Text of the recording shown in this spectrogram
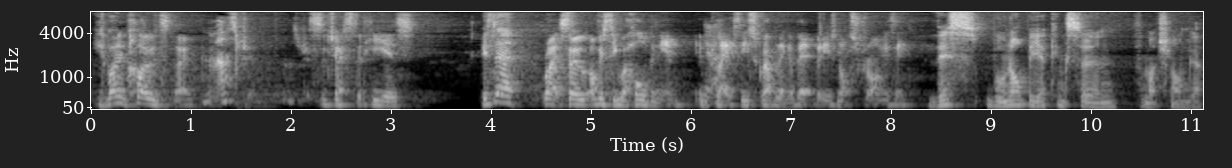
He's wearing clothes though. That's true. That's true. Suggests that he is. Is there right? So obviously we're holding him in Yeah. place. He's scrabbling a bit, but he's not strong, is he? This will not be a concern for much longer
